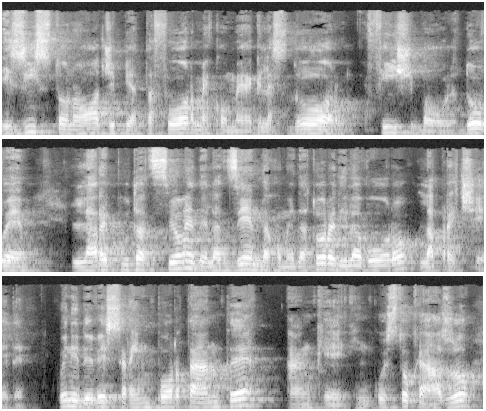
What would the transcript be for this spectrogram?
Esistono oggi piattaforme come Glassdoor, Fishbowl, dove la reputazione dell'azienda come datore di lavoro la precede. Quindi deve essere importante, anche in questo caso,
